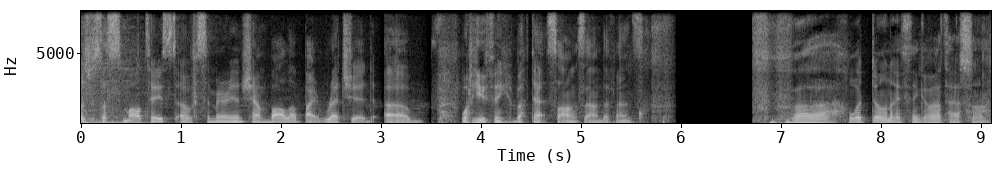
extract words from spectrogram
Was just a small taste of Sumerian Shambhala by Wretched. Um, what do you think about that song, Sound Defense? Ah, what don't I think about that song?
